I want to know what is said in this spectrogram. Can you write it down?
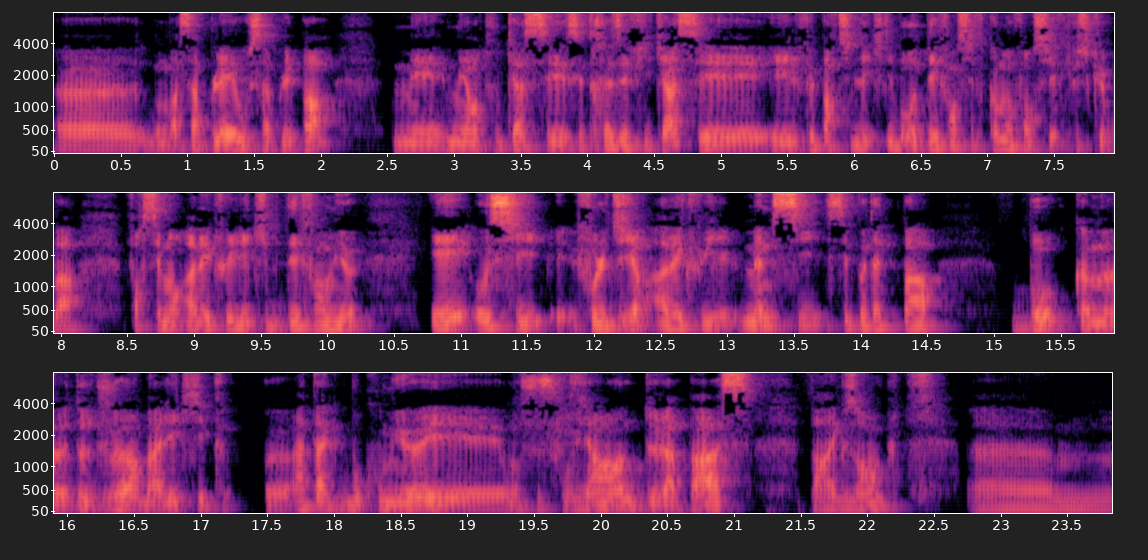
Bon bah ça plaît ou ça plaît pas mais, mais en tout cas c'est très efficace et, et, il fait partie de l'équilibre défensif comme offensif puisque bah forcément avec lui l'équipe défend mieux. Et aussi il faut le dire avec lui même si c'est peut-être pas beau comme d'autres joueurs bah, l'équipe euh, attaque beaucoup mieux et on se souvient de la passe, par exemple, euh,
